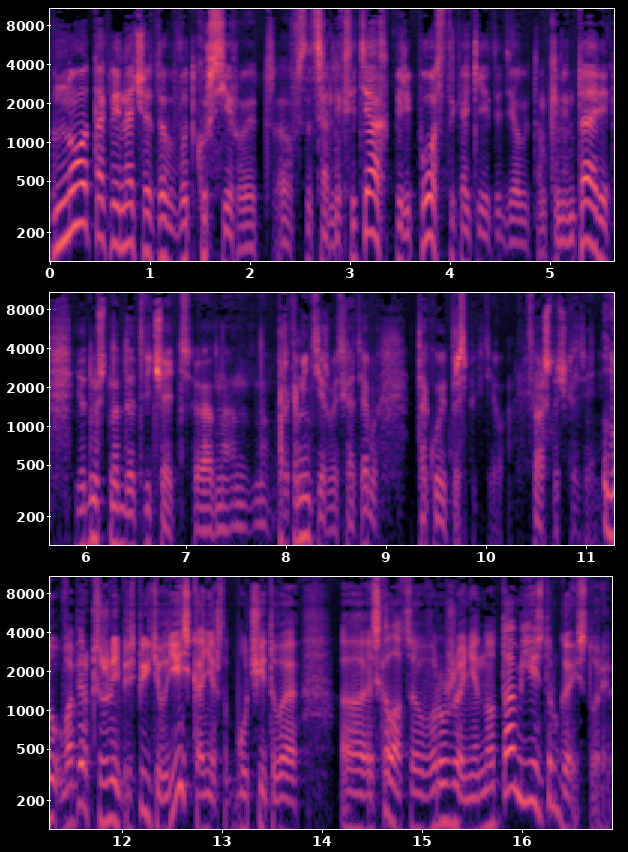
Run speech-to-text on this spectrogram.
но так или иначе это вот курсирует э, в социальных сетях, перепосты какие-то делают, там комментарии. Я думаю, что надо отвечать, э, на, на, прокомментировать хотя бы такую перспективу, с вашей точки зрения. Ну, во-первых, к сожалению, перспектива есть, конечно, учитывая эскалацию вооружения, но там есть другая история.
